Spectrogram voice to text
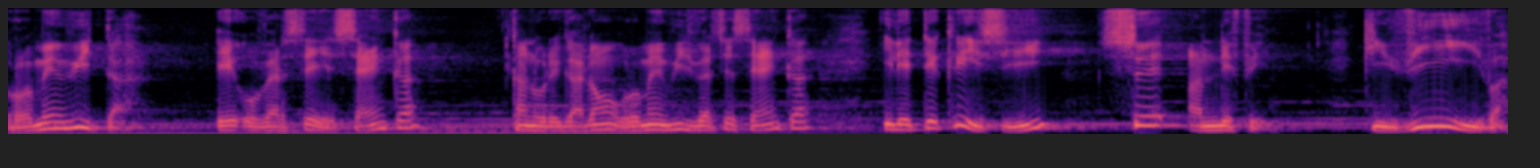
Romains 8 et au verset 5, quand nous regardons Romains 8, verset 5, il est écrit ici, ceux en effet qui vivent,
